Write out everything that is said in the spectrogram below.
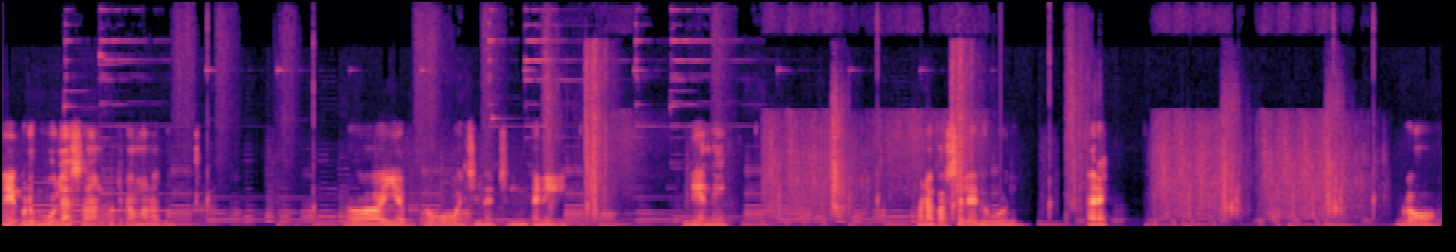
నేను ఇప్పుడు ఊళ్ళు అనుకుంటున్నాం మనకు ఎప్పుడో వచ్చింది వచ్చింది కానీ ఇదేంది మనకు వస్తలేదు ఊరు అరే బ్రో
